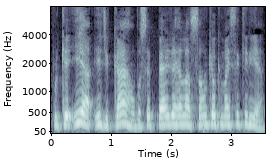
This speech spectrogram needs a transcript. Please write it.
Porque ir, ir de carro, você perde a relação que é o que mais você queria.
